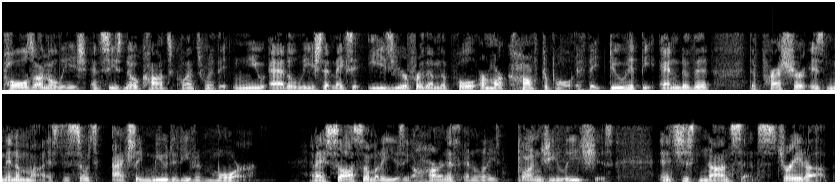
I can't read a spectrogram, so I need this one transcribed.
pulls on a leash and sees no consequence with it, and you add a leash that makes it easier for them to pull or more comfortable, if they do hit the end of it, the pressure is minimized, so it's actually muted even more. And I saw somebody using a harness and one of these bungee leashes, and it's just nonsense, straight up.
